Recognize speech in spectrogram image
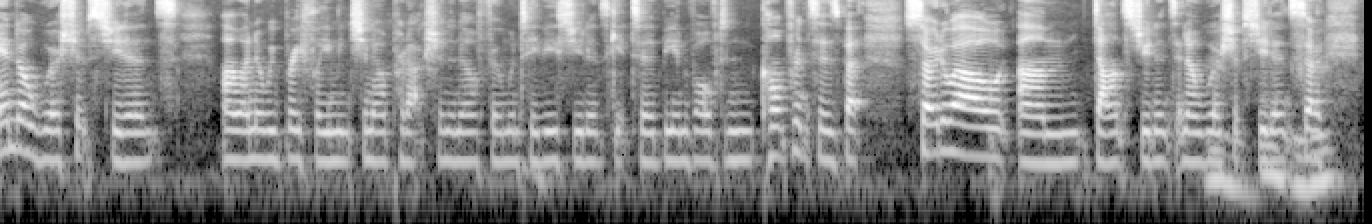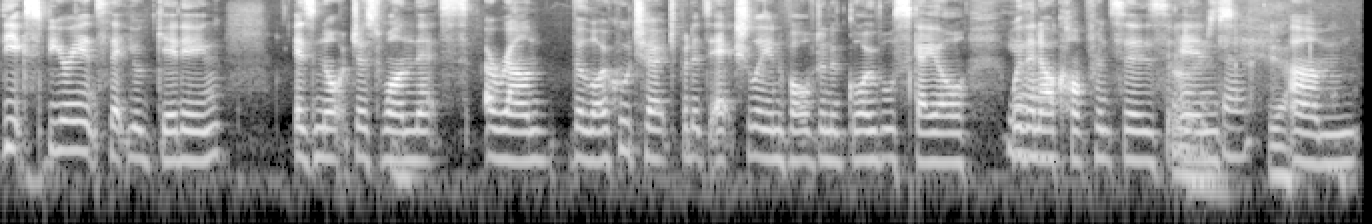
and our worship students, um, I know we briefly mentioned our production and our film and TV students get to be involved in conferences, but so do our um, dance students and our worship students. So the experience that you're getting is not just one that's around the local church, but it's actually involved in a global scale within our conferences and 100%. Yeah. um,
